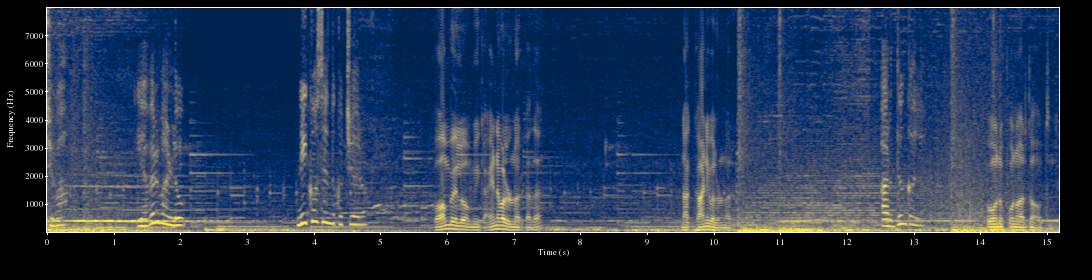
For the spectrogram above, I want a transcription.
శివ ఎవరు వాళ్ళు? నీకోసం ఎందుకు వచ్చారు? బాంబేలో మీకు అయిన వాళ్ళు ఉన్నారు కదా? నాకు కాని వాళ్ళు ఉన్నారు. అర్థం కాల. పోను పోను అర్థం అవుతుంది.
